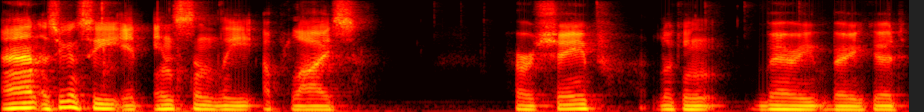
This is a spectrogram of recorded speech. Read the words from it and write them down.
And as you can see, it instantly applies her shape looking very, very good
